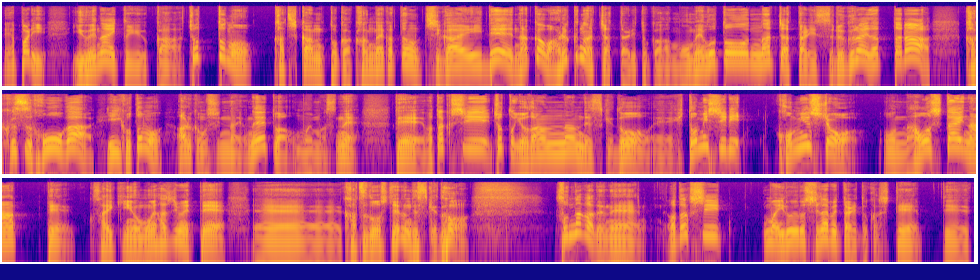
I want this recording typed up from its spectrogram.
やっぱり言えないというかちょっとの価値観とか考え方の違いで仲悪くなっちゃったりとか揉め事になっちゃったりするぐらいだったら隠す方がいいこともあるかもしれないよねとは思いますね。で私ちょっと余談なんですけど、えー人見知りコミュ障を直したいなって最近思い始めて、えー活動してるんですけどその中でね、私、まあいろいろ調べたりとかして、で、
